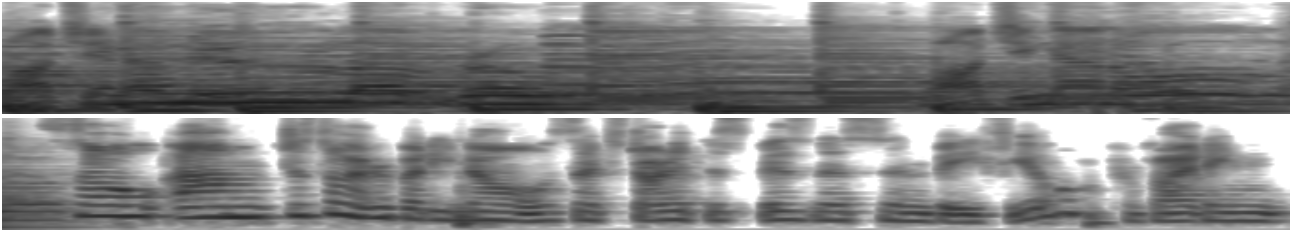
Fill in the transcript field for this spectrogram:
Watching a new love grow, watching an old. So, um, just so everybody knows, I've started this business in Bayfield, providing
